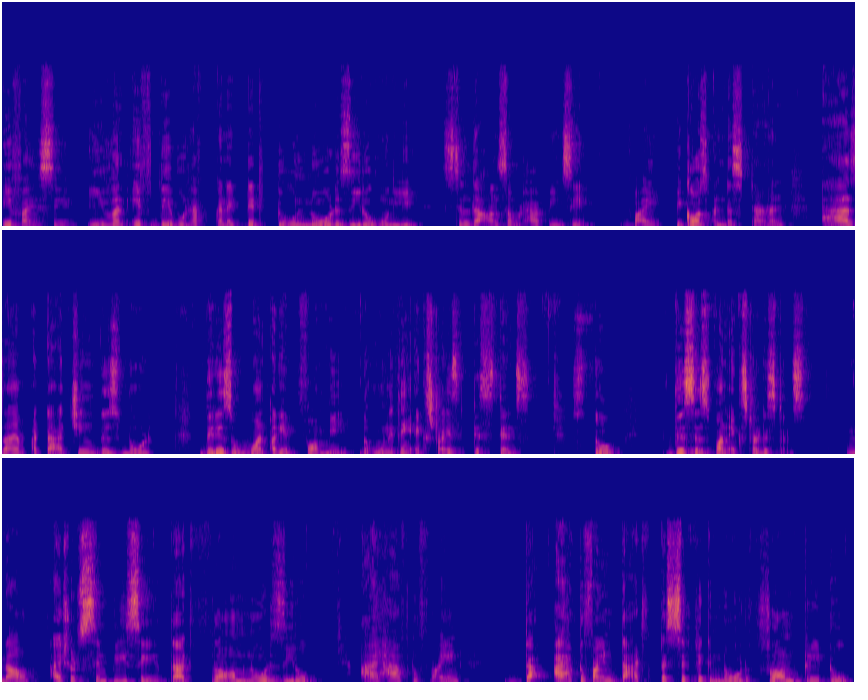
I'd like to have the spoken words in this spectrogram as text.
If I say, even if they would have connected to node 0 only, still the answer would have been same. Why? Because understand, as I am attaching this node, there is one, again, for me, the only thing extra is distance so this is one extra distance. Now I should simply say that from node 0, I have to find that I have to find that specific node from tree 2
